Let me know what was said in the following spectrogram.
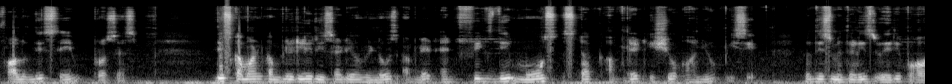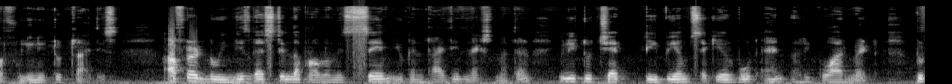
follow the same process. This command completely reset your windows update and fix the most stuck update issue on your pc so this method is very powerful. You need to try this. After doing this guys still the problem is same. You can try the next method. You need to check tpm secure boot and requirement. To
